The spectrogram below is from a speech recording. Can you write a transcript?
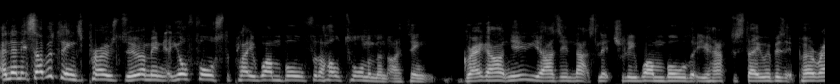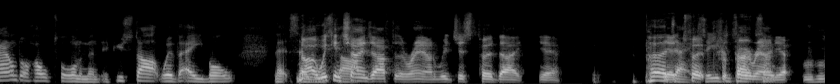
And then it's other things pros do. I mean, you're forced to play one ball for the whole tournament, I think, Greg, aren't you? Yeah, As in, that's literally one ball that you have to stay with. Is it per round or whole tournament? If you start with a ball, let's say. no, you we can change after the round. We just per day. Yeah, per yeah, day. per, so you per can start, round. so- Yep. hmm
